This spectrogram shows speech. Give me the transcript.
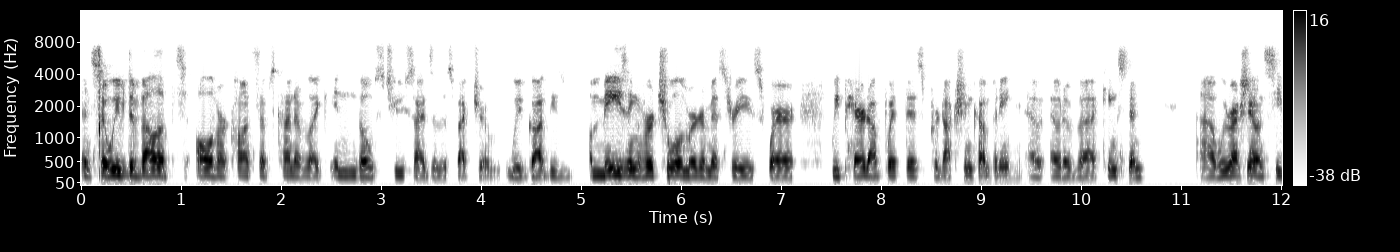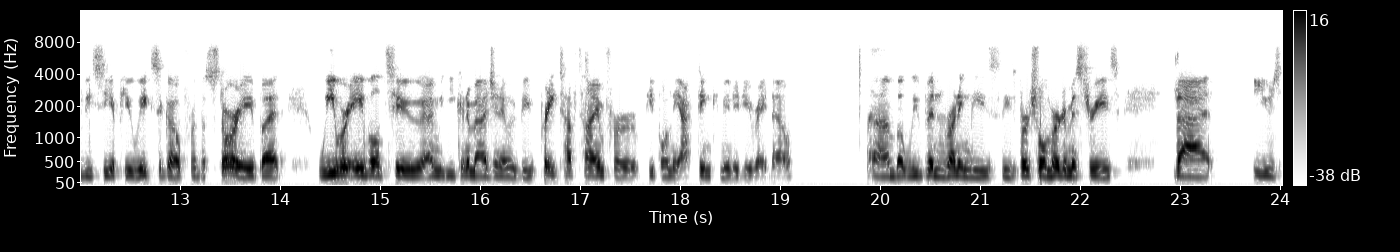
And so we've developed all of our concepts kind of like in those two sides of the spectrum. We've got these amazing virtual murder mysteries where we paired up with this production company out, out of uh, Kingston. Uh, we were actually on CBC a few weeks ago for the story, but we were able to. I mean, you can imagine it would be a pretty tough time for people in the acting community right now. Um, but we've been running these these virtual murder mysteries, that use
